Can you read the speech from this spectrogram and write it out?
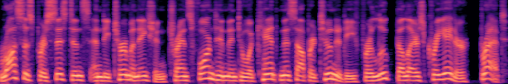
Ross's persistence and determination transformed him into a can't miss opportunity for Luc Belaire's creator, Brett.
